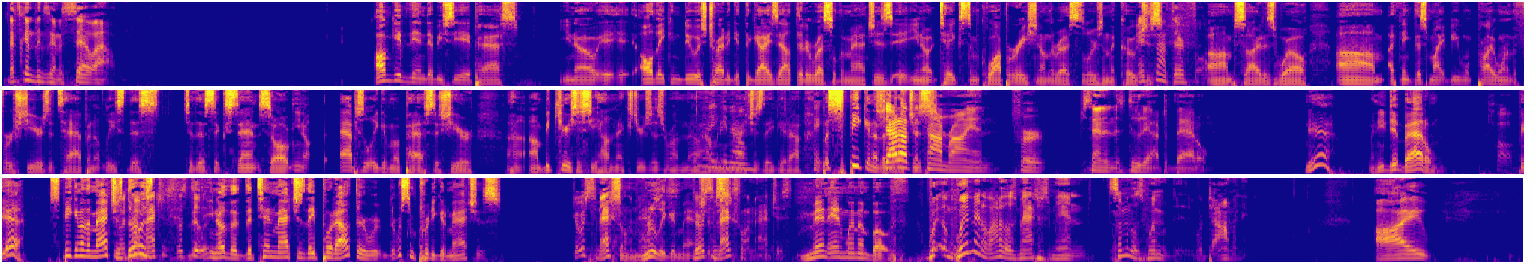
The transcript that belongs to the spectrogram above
That thing's gonna sell out. I'll give the NWCA a pass. You know, it, it, all they can do is try to get the guys out there to wrestle the matches. It, you know, it takes some cooperation on the wrestlers and the coaches. It's not their fault. um, side as well. Um, I think this might be probably one of the first years it's happened, at least this to this extent. So you know, absolutely give them a pass this year. Uh, um, be curious to see how next year's is run though, how many you know, matches they get out. hey, but speaking of the matches, Shout out to Tom Ryan for sending his dude out to battle. yeah, and he did battle. But yeah, speaking of the matches, there was matches? Let's do it. you know the the ten matches they put out there were there were some pretty good matches, There were some excellent, Some matches. really good matches. There were some excellent matches. men and women both. W- women, a lot of those matches, man. Some of those women were dominant. I,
